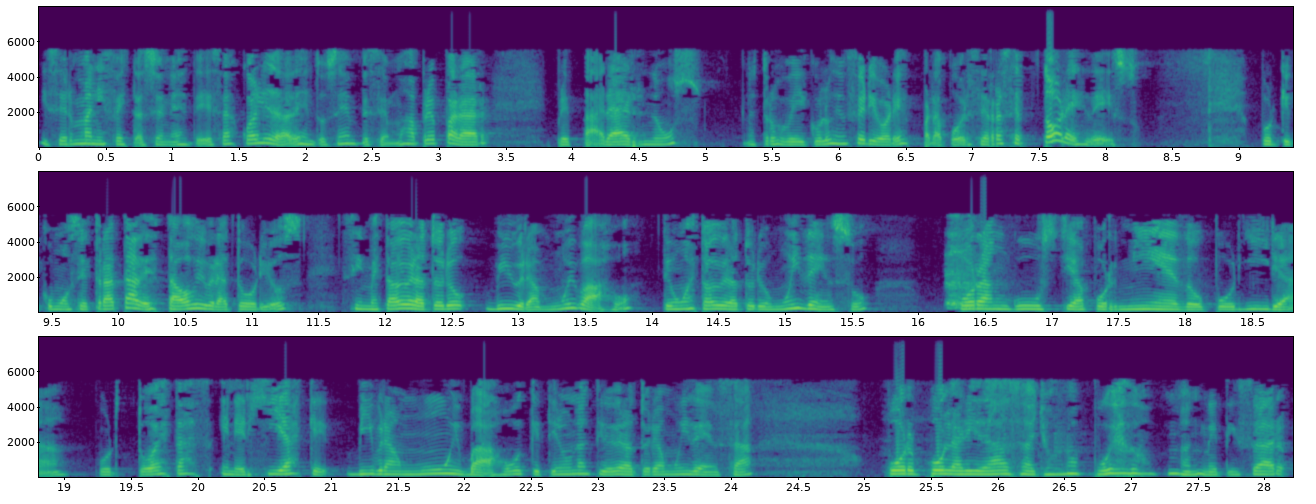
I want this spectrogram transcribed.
y ser manifestaciones de esas cualidades, entonces empecemos a preparar, prepararnos nuestros vehículos inferiores para poder ser receptores de eso. Porque como se trata de estados vibratorios, si mi estado vibratorio vibra muy bajo, tengo un estado vibratorio muy denso, por angustia, por miedo, por ira, por todas estas energías que vibran muy bajo y que tienen una actividad vibratoria muy densa, por polaridad, o sea, yo no puedo magnetizar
